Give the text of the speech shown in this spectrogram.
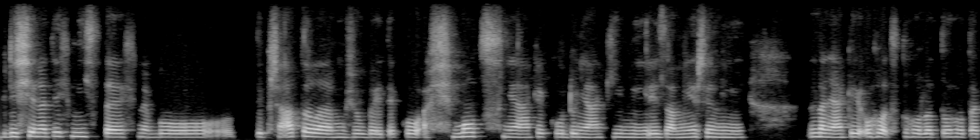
když je na těch místech nebo ty přátelé můžou být jako až moc nějak jako do nějaký míry zaměřený na nějaký ohled tohohle toho, tak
